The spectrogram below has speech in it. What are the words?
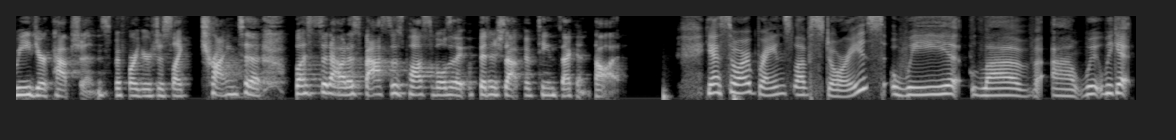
read your captions before you're just like trying to bust it out as fast as possible to finish that 15 second thought yeah, so our brains love stories. We love, uh, we, we get,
